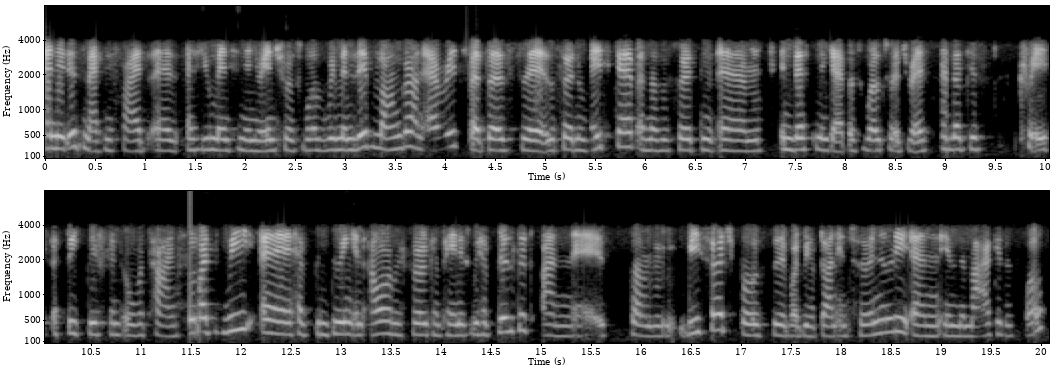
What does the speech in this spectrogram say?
And it is magnified as, as you mentioned in your intro as well. Women live longer on average, but there's a certain wage gap and there's a certain um, investment gap as well to address. And that just creates a big difference over time. What we uh, have been doing in our referral campaign is we have built it on uh, some research, both uh, what we have done internally and in the market as well,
